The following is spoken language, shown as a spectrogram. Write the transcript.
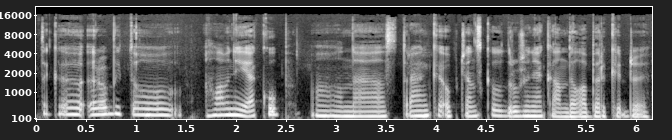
Tak e, robí to hlavne Jakub na stránke občianskeho združenia Kandelaber, keďže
